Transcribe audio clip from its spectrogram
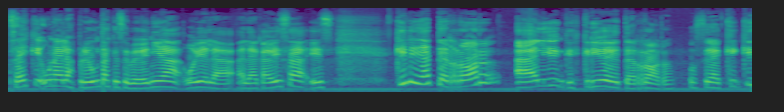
¿Sabes que una de las preguntas que se me venía hoy a la, a la cabeza es ¿qué le da terror a alguien que escribe de terror? O sea, ¿qué, qué,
